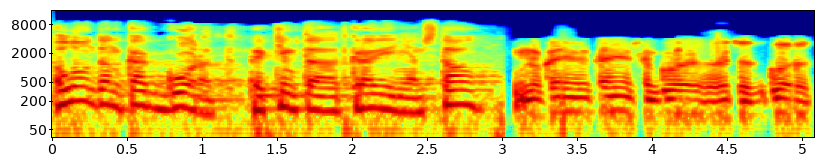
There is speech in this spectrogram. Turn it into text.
Лондон как город каким-то откровением стал? Ну, конечно, город, этот город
